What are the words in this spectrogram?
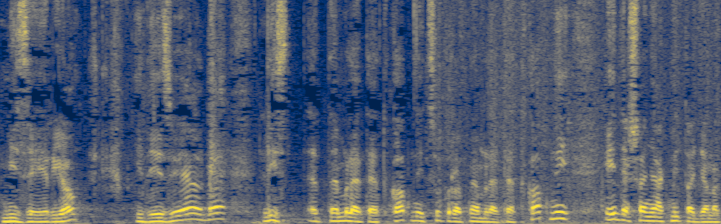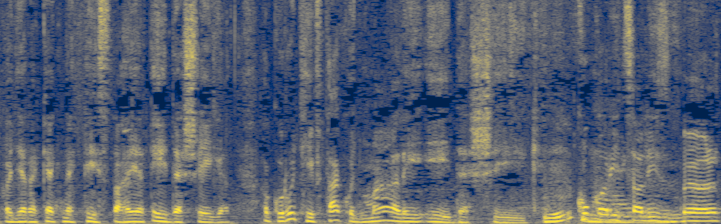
mizéria, idézőjelbe, lisztet nem lehetett kapni, cukrot nem lehetett kapni, édesanyák mit adjanak a gyerekeknek tészta helyett édességet? Akkor úgy hívták, hogy málé édesség. Kukoricalisztből,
